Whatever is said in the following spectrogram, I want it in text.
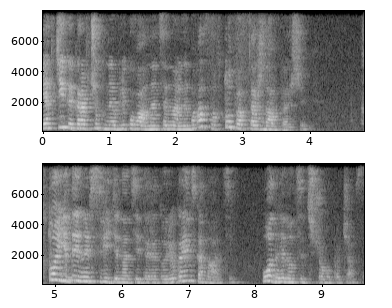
Як тільки Кравчук не облікував національне багатство, хто постраждав перший? Хто єдиний в світі на цій території? Українська нація. От геноцид з чого почався.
